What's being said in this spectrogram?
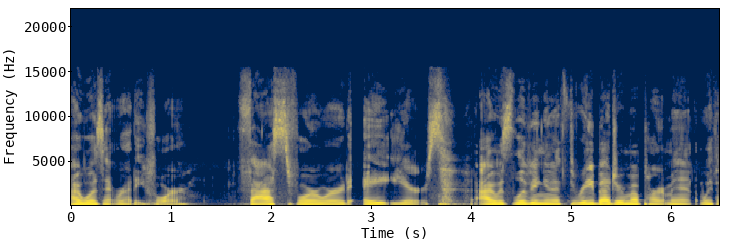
I wasn't ready for. Fast forward eight years, I was living in a three bedroom apartment with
